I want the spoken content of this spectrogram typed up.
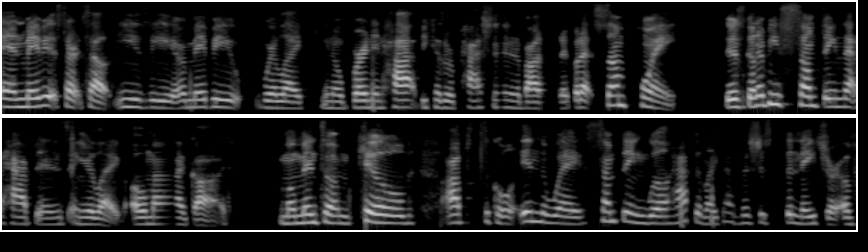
And maybe it starts out easy, or maybe we're like, you know, burning hot because we're passionate about it. But at some point, there's going to be something that happens, and you're like, oh my God, momentum killed, obstacle in the way. Something will happen like that. That's just the nature of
